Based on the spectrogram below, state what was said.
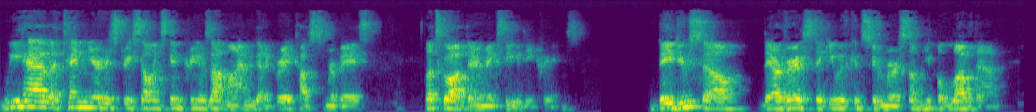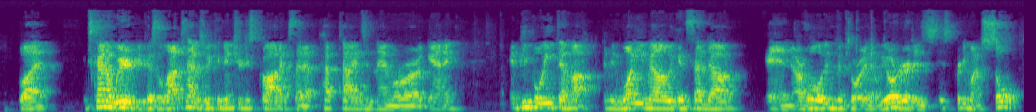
we have a 10 year history selling skin creams online. We've got a great customer base. Let's go out there and make CBD creams. They do sell. They are very sticky with consumers. Some people love them but it's kind of weird because a lot of times we can introduce products that have peptides in them or are organic, and people eat them up. I mean, one email we can send out, and our whole inventory that we ordered is, is pretty much sold.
